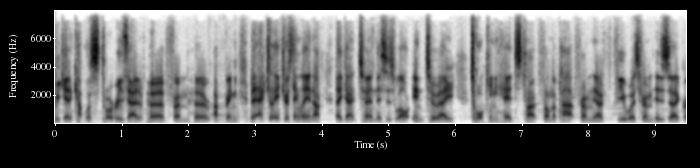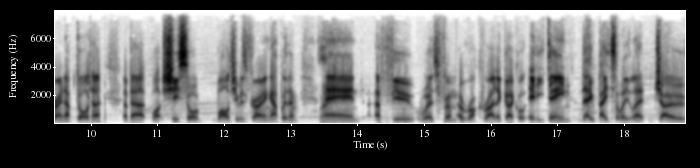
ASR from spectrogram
We get a couple of stories out of her from her upbringing. But actually, interestingly enough, they don't turn this as well into a talking heads type film, apart from, you know, a few words from his uh, grown up daughter about what she saw while she was growing up with him, and a few words from a rock writer, a guy called Eddie Dean. They basically let Joe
